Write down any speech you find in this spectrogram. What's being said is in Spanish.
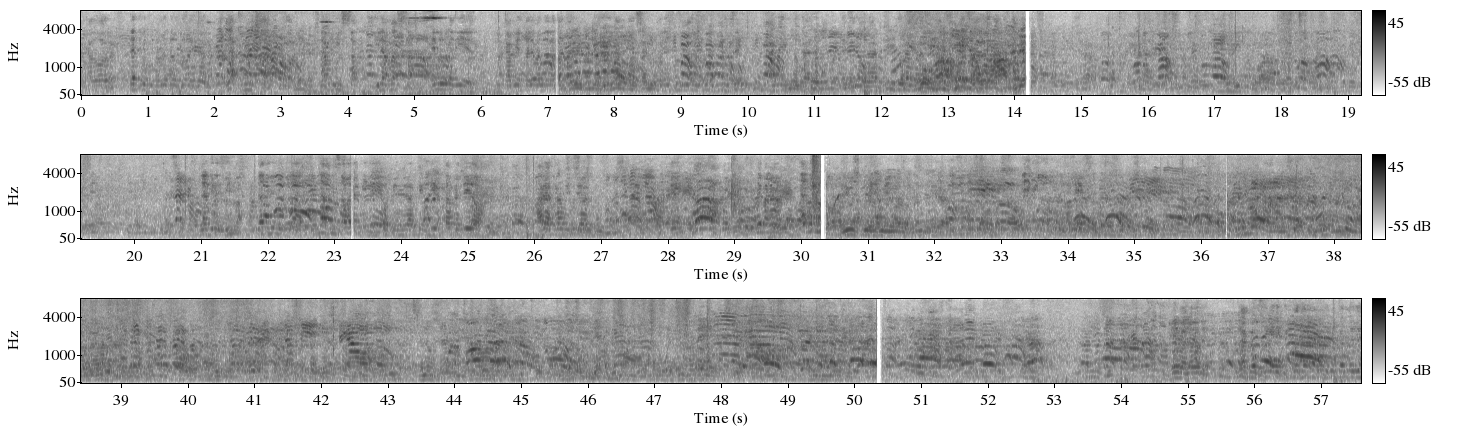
cualquier marcador, ya tiene fundamento de gol. La pisa, la y la masa, el número 10. Cambio está levantando la mano. La tiene Silva, la tiene Nicolás, la pisa el video que el argentino está metido a la transmisión.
